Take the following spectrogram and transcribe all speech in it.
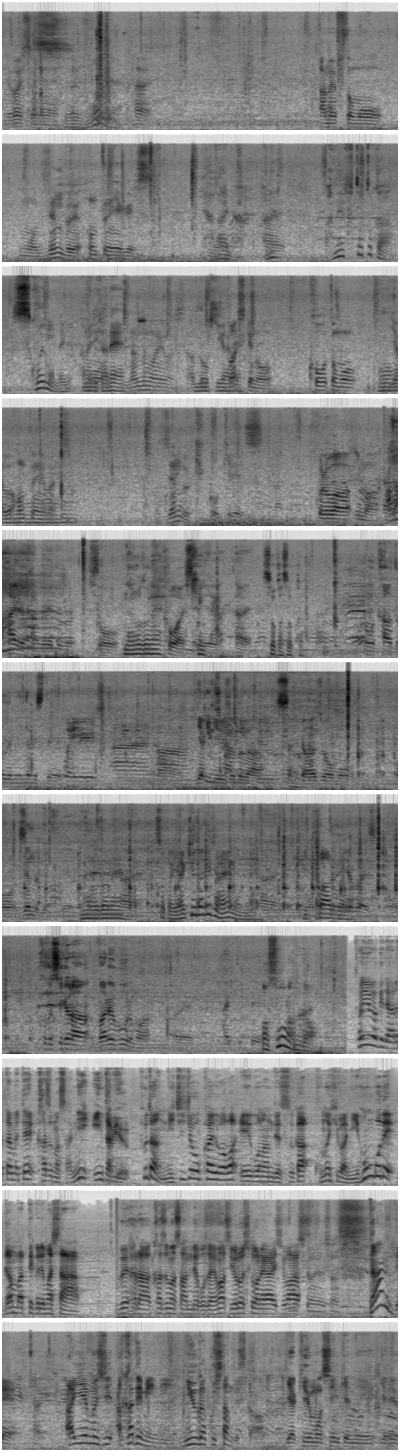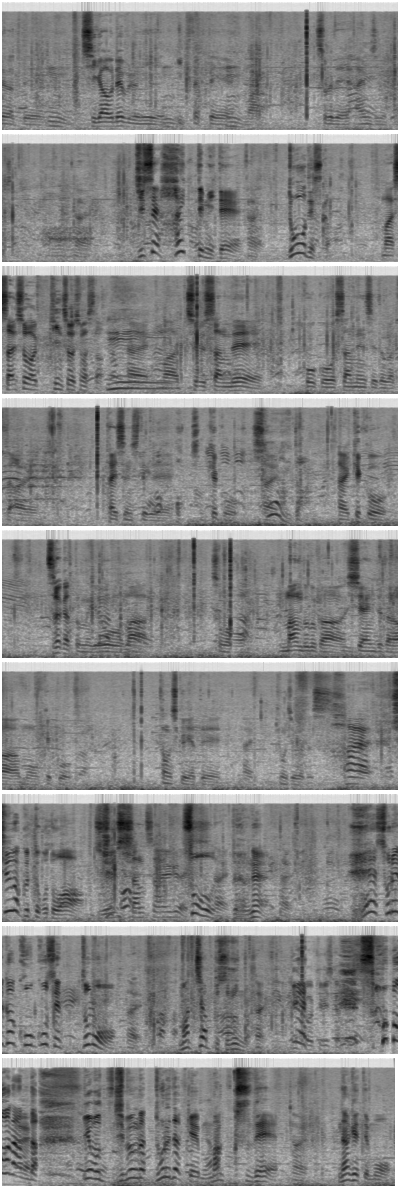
やばいですよね。すごいね。はい。アメフトももう全部本当にえぐいです。やばいな、はい。アメフトとかすごいもんねアメリカね。何でもあります。あ人気がね。とバスケのコートもやば本当にやばい。全部結構綺麗です。これは今入る考えてる人をなるほどね。コアして、はい。そうかそうか。このカートでみんな見せて、野球場とかサッカー場ももう全部見てて、なるほどね、はそうか野球だけじゃないもんね、はい。いっぱいあるから。やばいです。今年からバレーボールもあれ入ってて、あそうなんだ、というわけで改めてカズマさんにインタビュー。普段日常会話は英語なんですがこの日は日本語で頑張ってくれました。上原和馬さんでございます。よろしくお願いします。よろしくお願いします。なんで、IMG アカデミーに入学したんですか？野球も真剣にやりたくて、違うレベルに行きたくて、ん。まあそれで IMG に来ました。は実際入ってみてい、はい。どうですか？まあ最初は緊張しました、はい。んまあ、中3で高校3年生とか対戦してて結構そうなんだ、はい、はい、結構辛かったんだけど、まあそのマウンドとか試合に出たらもう結構楽しくやって、はい、気持ちよかったです。はい。中学ってことは13歳ぐらいそうだよね、はい。えー、それが高校生ともはい、マッチアップするんだ、はい、結構厳しかった そうなんだ、い、やもう自分がどれだけマックスではい、投げても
